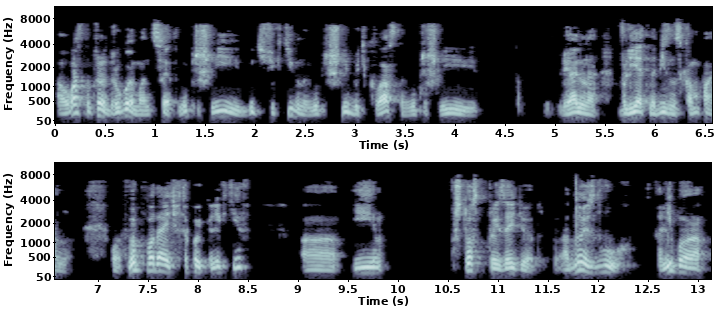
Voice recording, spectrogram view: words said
а у вас, например, другой mindset. Вы пришли быть эффективным, вы пришли быть классным, вы пришли там, реально влиять на бизнес компании. Вот. Вы попадаете в такой коллектив, а, и что произойдет? Одно из двух. Либо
